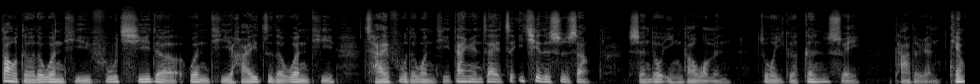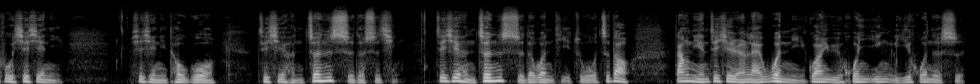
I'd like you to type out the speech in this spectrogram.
道德的问题、夫妻的问题、孩子的问题、财富的问题，但愿在这一切的事上，神都引导我们做一个跟随他的人。天父，谢谢你，谢谢你透过这些很真实的事情，这些很真实的问题。主，我知道当年这些人来问你关于婚姻、离婚的事，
